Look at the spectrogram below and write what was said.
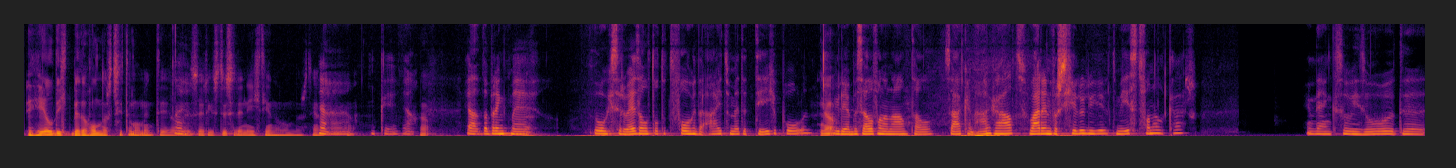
heel dicht bij de 100 zitten momenteel. Ah, ja. Dus ergens tussen de 90 en de 100. Ja. Ja, ja, oké. ja. Ja. Ja. dat brengt mij logischerwijs al tot het volgende item met de tegenpolen. Jullie hebben zelf al een aantal zaken aangehaald. Waarin verschillen jullie het meest van elkaar? Ik denk sowieso de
